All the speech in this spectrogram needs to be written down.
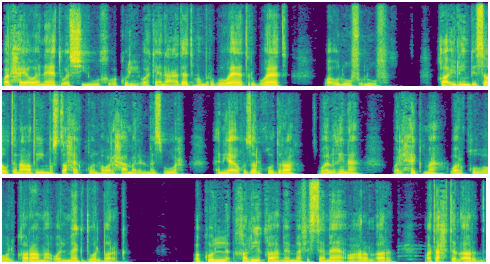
والحيوانات والشيوخ وكل وكان عددهم ربوات ربوات وألوف ألوف. قائلين بصوت عظيم مستحق هو الحمل المذبوح أن يأخذ القدرة والغنى والحكمة والقوة والكرامة والمجد والبركة. وكل خليقة مما في السماء وعلى الأرض وتحت الأرض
